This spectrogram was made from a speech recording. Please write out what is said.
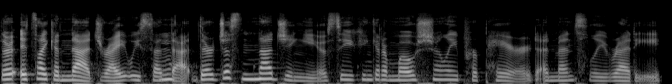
they're it's like a nudge, right? We said mm. that they're just nudging you so you can get emotionally prepared and mentally ready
